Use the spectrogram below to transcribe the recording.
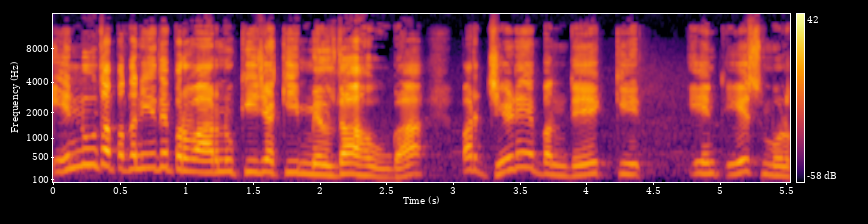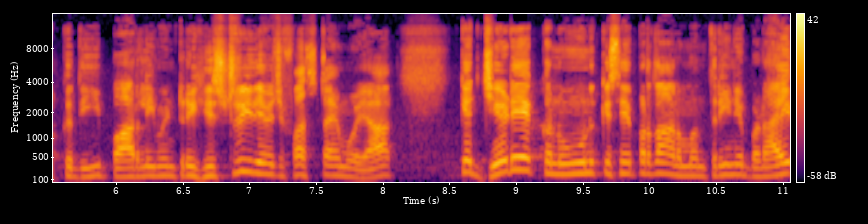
ਇਹਨੂੰ ਤਾਂ ਪਤਾ ਨਹੀਂ ਇਹਦੇ ਪਰਿਵਾਰ ਨੂੰ ਕੀ ਜਾਂ ਕੀ ਮਿਲਦਾ ਹੋਊਗਾ, ਪਰ ਜਿਹੜੇ ਬੰਦੇ ਕਿ ਇਨ- ਇਸ ਮੁਲਕ ਦੀ ਪਾਰਲੀਮੈਂਟਰੀ ਹਿਸਟਰੀ ਦੇ ਵਿੱਚ ਫਸਟ ਟਾਈਮ ਹੋਇਆ ਕਿ ਜਿਹੜੇ ਕਾਨੂੰਨ ਕਿਸੇ ਪ੍ਰਧਾਨ ਮੰਤਰੀ ਨੇ ਬਣਾਏ,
